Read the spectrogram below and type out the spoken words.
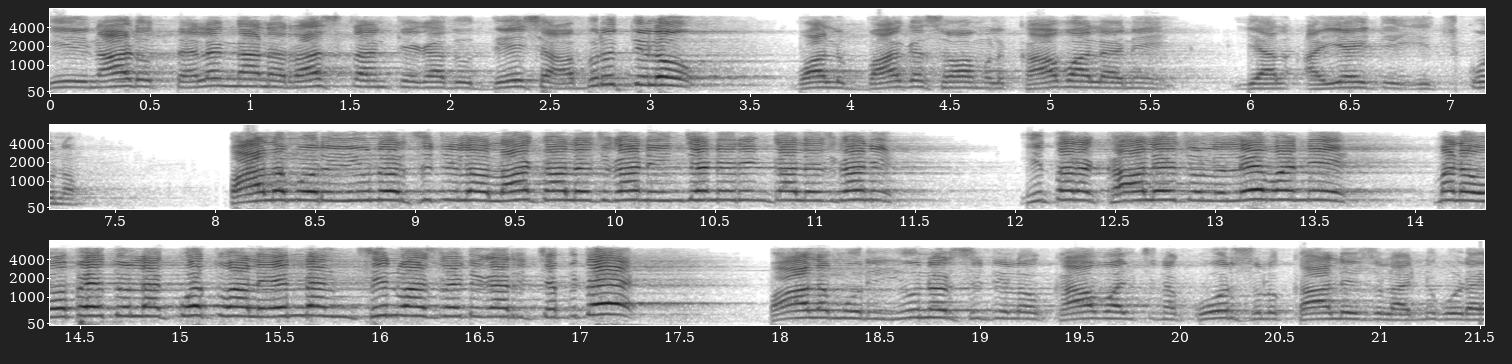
ఈనాడు తెలంగాణ రాష్ట్రానికే కాదు దేశ అభివృద్ధిలో వాళ్ళు భాగస్వాములు కావాలని ఇవాళ ఐఐటి ఇచ్చుకున్నాం. పాలమూరు యూనివర్సిటీలో లా కాలేజ్ కానీ ఇంజనీరింగ్ కాలేజ్ కానీ ఇతర కాలేజీలు లేవని మన ఒబేదుల్లా కోత్వాల్ ఎన్ఎన్ శ్రీనివాసరెడ్డి గారు చెబితే పాలమూరు యూనివర్సిటీలో కావాల్సిన కోర్సులు కాలేజీలు అన్నీ కూడా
